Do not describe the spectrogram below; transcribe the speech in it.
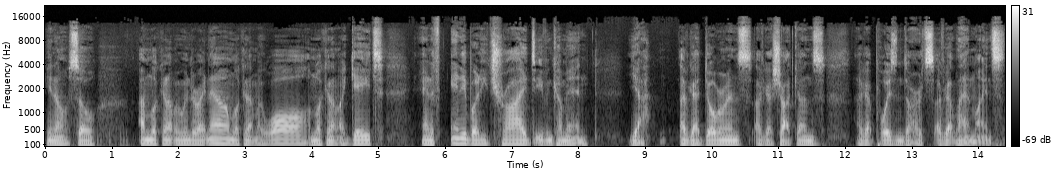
You know, so I'm looking out my window right now. I'm looking at my wall. I'm looking at my gate. And if anybody tried to even come in, yeah, I've got Dobermans, I've got shotguns, I've got poison darts, I've got landmines.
